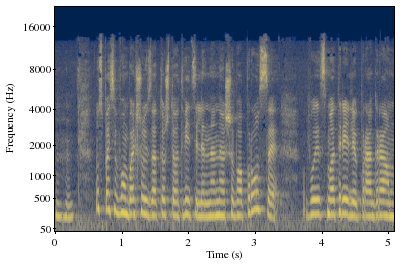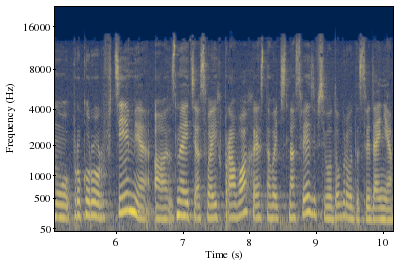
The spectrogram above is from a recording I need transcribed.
Ну, спасибо вам большое за то, что ответили на наши вопросы. Вы смотрели программу «Прокурор в теме», а, знаете о своих правах и оставайтесь на связи. Всего доброго, до свидания.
